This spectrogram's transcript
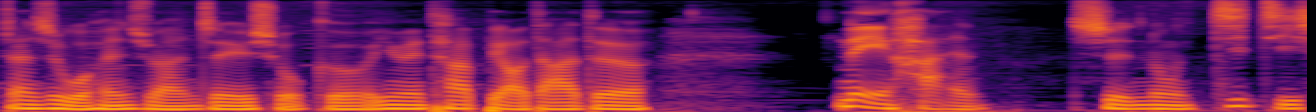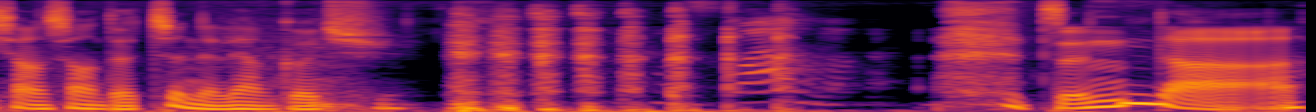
但是我很喜欢这一首歌，因为它表达的内涵是那种积极向上的正能量歌曲。真的。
